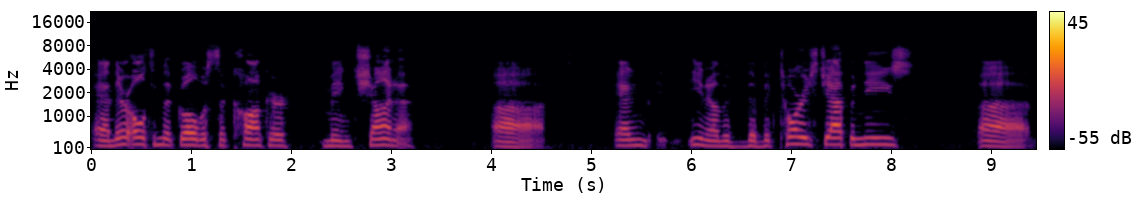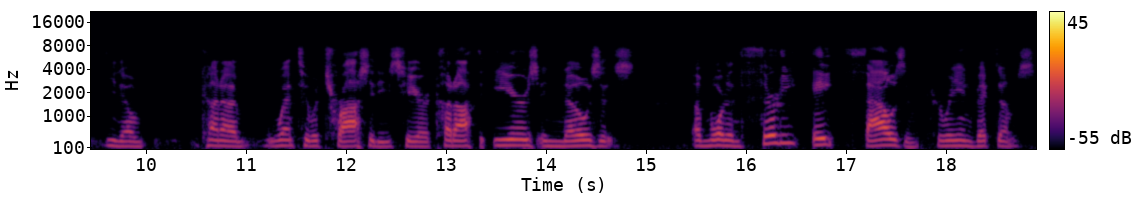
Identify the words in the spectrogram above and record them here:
and their ultimate goal was to conquer ming china uh, and you know the, the victorious japanese uh, you know kind of went to atrocities here cut off the ears and noses of more than 38,000 korean victims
